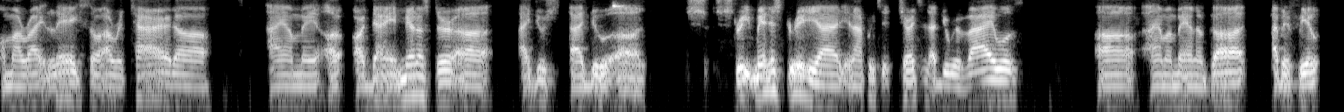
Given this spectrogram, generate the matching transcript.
on my right leg. So I retired. Uh, I am a, a ordained minister. Uh, I do I do uh, sh- street ministry. I, know, I preach at churches. I do revivals. Uh, I am a man of God. I've been filled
